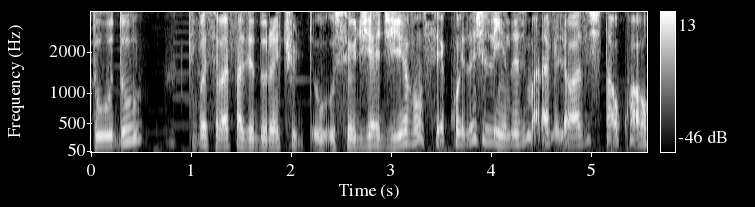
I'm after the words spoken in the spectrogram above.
tudo que você vai fazer durante o, o, seu dia a dia vão ser coisas lindas e maravilhosas, tal qual.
